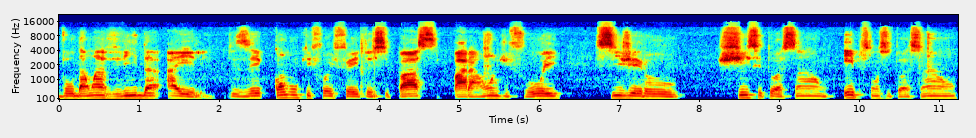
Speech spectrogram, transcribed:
vou dar uma vida a ele. Dizer como que foi feito esse passe, para onde foi, se gerou X situação, Y situação.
